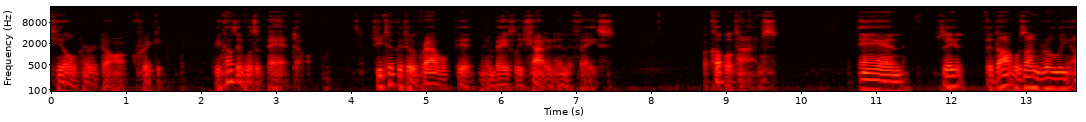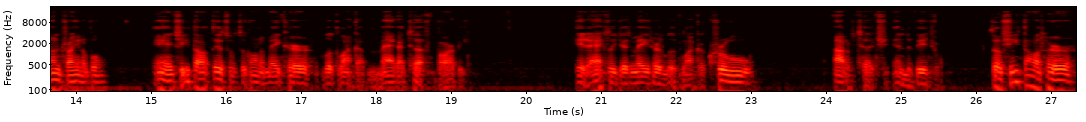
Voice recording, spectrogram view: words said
killed her dog, Cricket, because it was a bad dog. She took it to a gravel pit and basically shot it in the face a couple of times and said the dog was unruly, untrainable, and she thought this was going to make her look like a MAGA tough Barbie. It actually just made her look like a cruel, out of touch individual. So she thought her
